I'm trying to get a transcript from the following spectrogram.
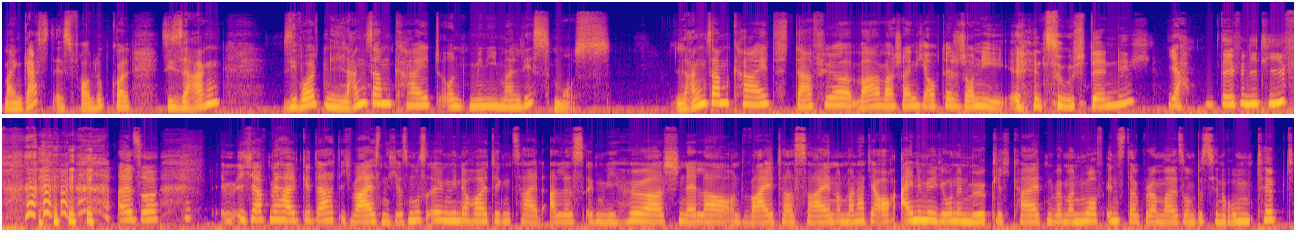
mein Gast ist. Frau Lubkoll, Sie sagen, Sie wollten Langsamkeit und Minimalismus. Langsamkeit, dafür war wahrscheinlich auch der Johnny zuständig. Ja, definitiv. also ich habe mir halt gedacht, ich weiß nicht, es muss irgendwie in der heutigen Zeit alles irgendwie höher, schneller und weiter sein. Und man hat ja auch eine Million Möglichkeiten, wenn man nur auf Instagram mal so ein bisschen rumtippt.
